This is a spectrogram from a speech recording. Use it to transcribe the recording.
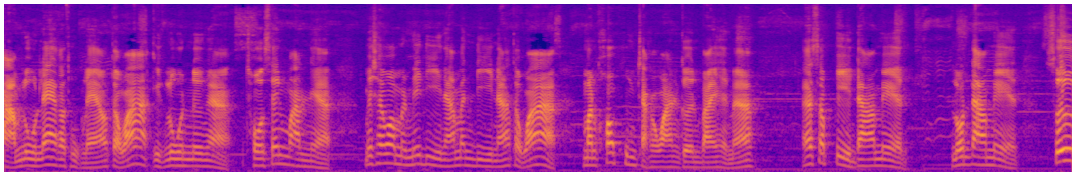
3รูนแรกก็ถูกแล้ว แต่ว่าอีกรูนหนึ่งอะโชเส้นวันเนี่ย ไม่ใช่ว่ามันไม่ดีนะ มันดีนะ แต่ว่ามันครอบคลุมจักรวาลเกินไปเห็นไหมแอสปีดดาเมจลดดาเมจซึ่ง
